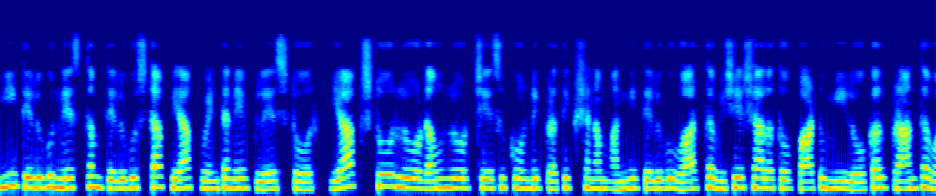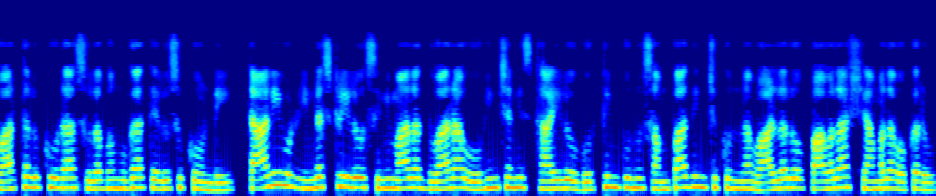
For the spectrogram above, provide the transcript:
మీ తెలుగు నేస్తం తెలుగు స్టాప్ యాప్ వెంటనే ప్లే స్టోర్ యాప్ స్టోర్లో డౌన్లోడ్ చేసుకోండి. ప్రతిక్షణం అన్ని తెలుగు వార్త విశేషాలతో పాటు మీ లోకల్ ప్రాంత వార్తలు కూడా సులభముగా తెలుసుకోండి. టాలీవుడ్ ఇండస్ట్రీలో సినిమాల ద్వారా ఊహించని స్థాయిలో గుర్తింపును సంపాదించుకున్న వాళ్ళలో పావలా శ్యామల ఒకరు.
